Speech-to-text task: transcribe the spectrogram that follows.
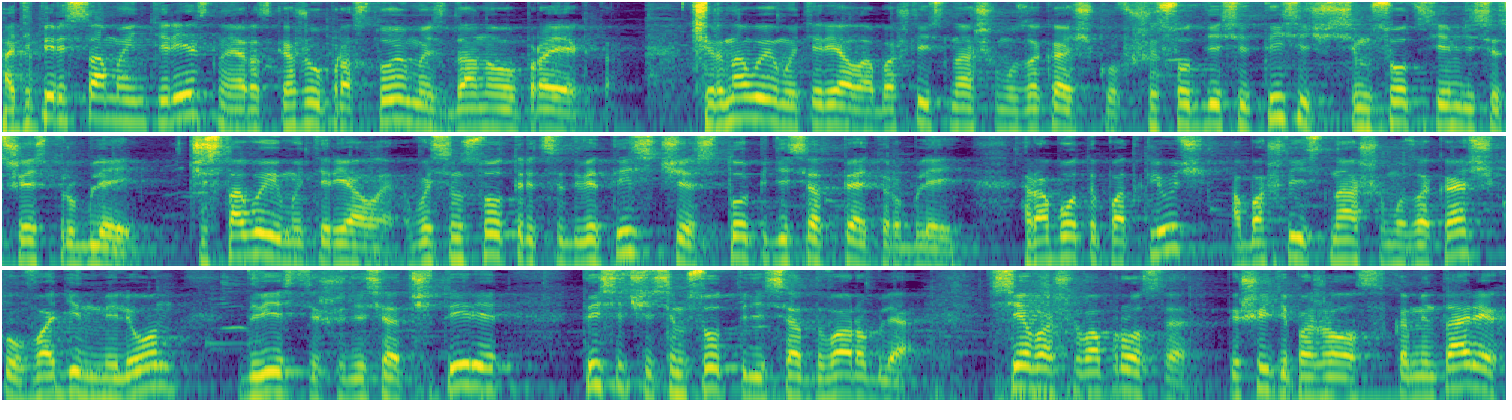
А теперь самое интересное, я расскажу про стоимость данного проекта. Черновые материалы обошлись нашему заказчику в 610 776 рублей. Чистовые материалы 832 155 рублей. Работы под ключ обошлись нашему заказчику в 1 миллион 264 1752 рубля. Все ваши вопросы пишите, пожалуйста, в комментариях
